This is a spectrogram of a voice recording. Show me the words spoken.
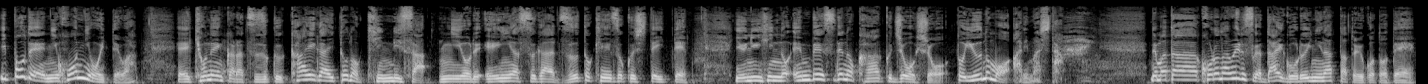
一方で日本においては、えー、去年から続く海外との金利差による円安がずっと継続していて、輸入品の円ベースでの価格上昇というのもありました。はいで、また、コロナウイルスが第5類になったということで、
